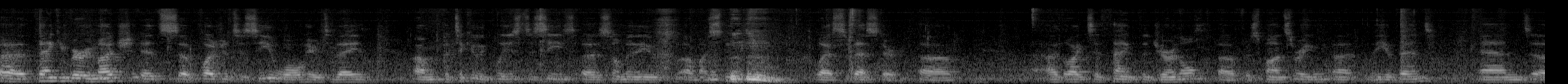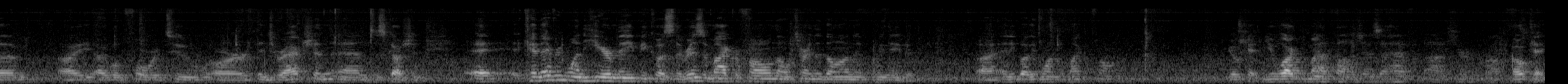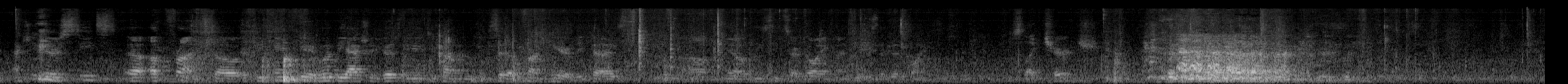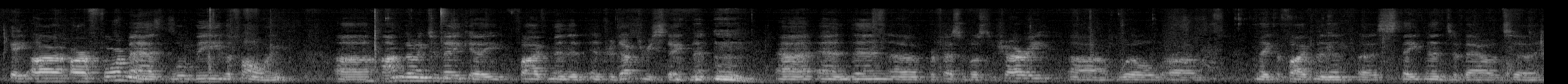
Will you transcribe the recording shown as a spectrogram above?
Uh, Thank you very much. It's a pleasure to see you all here today. I'm particularly pleased to see uh, so many of uh, my students last semester. Uh, I'd like to thank the Journal uh, for sponsoring uh, the event, and I I look forward to our interaction and discussion. Uh, Can everyone hear me? Because there is a microphone. I'll turn it on if we need it. Uh, Anybody want the microphone? You okay? You like the I apologize, I have uh, hearing problems. Okay. Actually, there's seats uh, up front, so if you can't hear, it would be actually good for you to come and sit up front here because, um, you know, these seats are going unused at this point. It's like church. Okay, our, our format will be the following. Uh, I'm going to make a five-minute introductory statement, uh, and then uh, Professor Mostashari uh, will uh, make a five-minute uh, statement about uh,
